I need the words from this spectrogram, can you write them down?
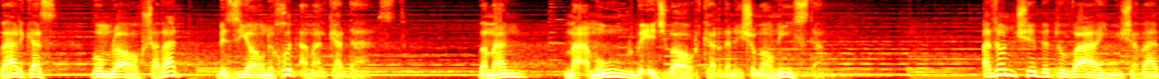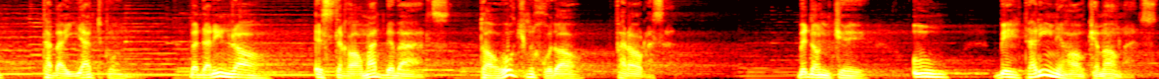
و هر کس گمراه شود به زیان خود عمل کرده است. و من معمور به اجبار کردن شما نیستم. از آنچه به تو وحی می شود تبعیت کن و در این راه استقامت ببرز تا حکم خدا فرا رسد. بدان که او بهترین حاکمان است.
